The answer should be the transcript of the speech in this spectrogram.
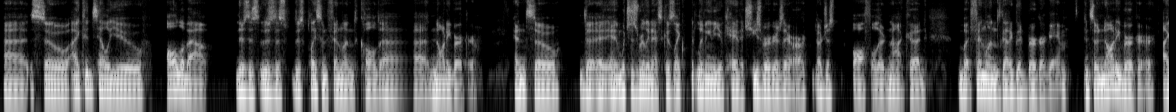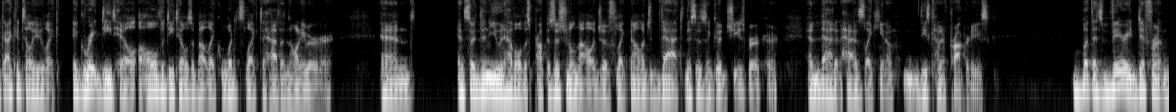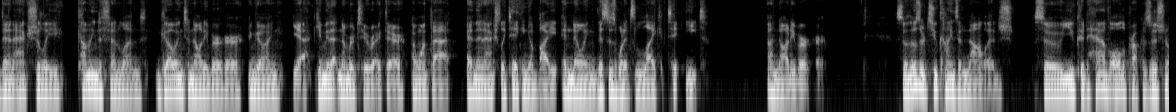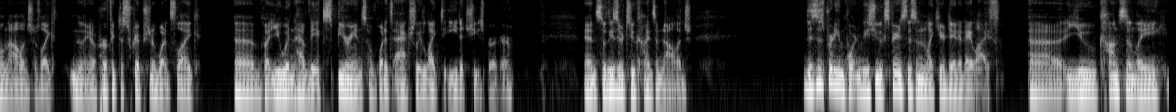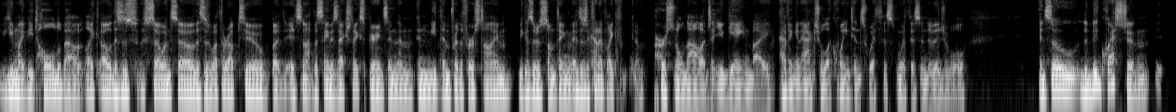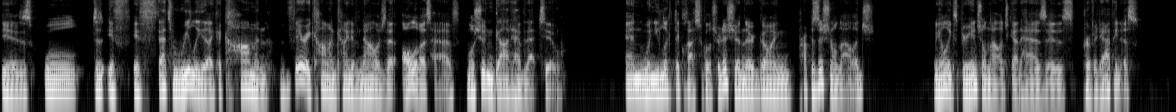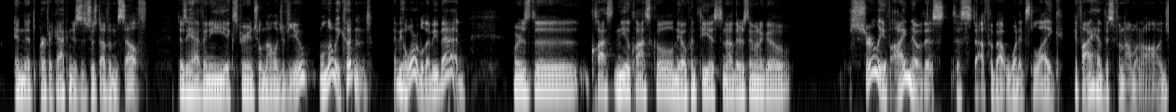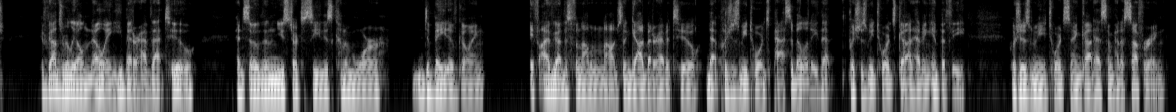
Uh, so I could tell you all about there's this there's this this place in Finland called uh, uh, Naughty Burger, and so the and which is really nice because like living in the UK, the cheeseburgers there are are just awful. They're not good, but Finland's got a good burger game, and so Naughty Burger, like I could tell you like a great detail, all the details about like what it's like to have a Naughty Burger, and and so then you would have all this propositional knowledge of like knowledge that this is a good cheeseburger and that it has like you know these kind of properties but that's very different than actually coming to Finland, going to Naughty Burger and going, yeah, give me that number two right there. I want that. And then actually taking a bite and knowing this is what it's like to eat a Naughty Burger. So those are two kinds of knowledge. So you could have all the propositional knowledge of like, you know, perfect description of what it's like, uh, but you wouldn't have the experience of what it's actually like to eat a cheeseburger. And so these are two kinds of knowledge. This is pretty important because you experience this in like your day to day life uh, you constantly you might be told about like oh this is so and so this is what they're up to but it's not the same as actually experiencing them and meet them for the first time because there's something there's a kind of like you know personal knowledge that you gain by having an actual acquaintance with this with this individual. And so the big question is well if if that's really like a common very common kind of knowledge that all of us have well shouldn't god have that too? And when you look at the classical tradition they're going propositional knowledge the only experiential knowledge God has is perfect happiness. And that perfect happiness is just of himself. Does he have any experiential knowledge of you? Well, no, he couldn't. That'd be horrible. That'd be bad. Whereas the class neoclassical and the open theist and others, they want to go, surely if I know this this stuff about what it's like, if I have this phenomenal knowledge, if God's really all knowing, he better have that too. And so then you start to see this kind of more debate of going, if I've got this phenomenal knowledge, then God better have it too. That pushes me towards passibility. That pushes me towards God having empathy, pushes me towards saying God has some kind of suffering,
